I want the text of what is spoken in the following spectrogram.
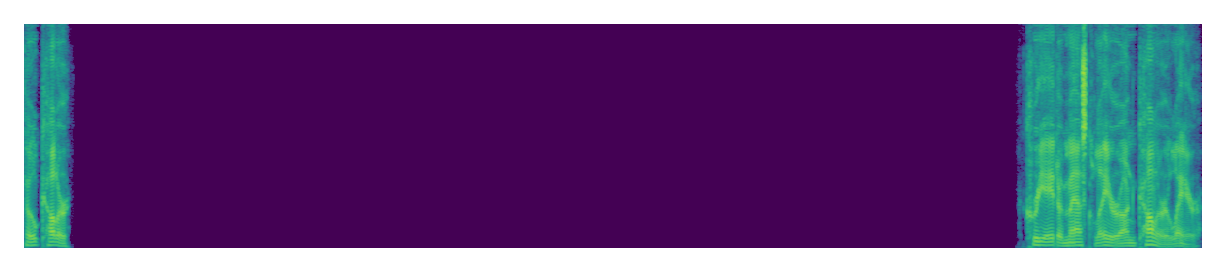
Fill color. Create a mask layer on color layer.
